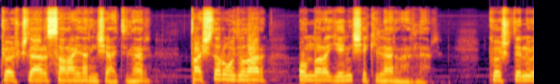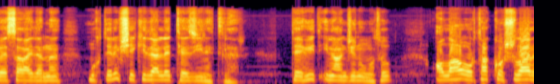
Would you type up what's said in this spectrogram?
köşkler, saraylar inşa ettiler. Taşları oydular, onlara yeni şekiller verdiler. Köşklerini ve saraylarını muhtelif şekillerle tezyin ettiler. Tevhid inancını unutup Allah'a ortak koştular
